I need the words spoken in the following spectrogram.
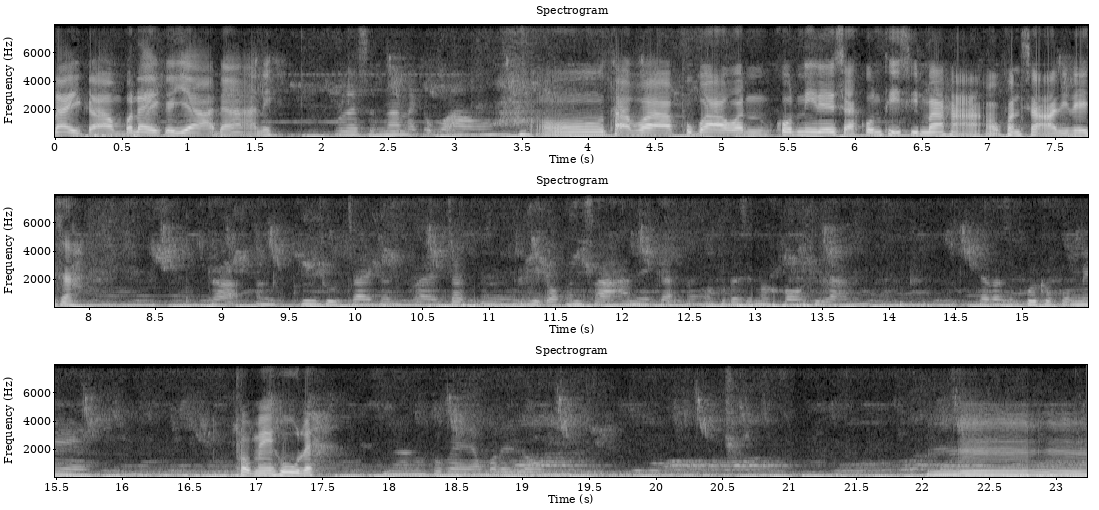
ได้ก็เอาบ่ได้ก็ยานะอันนี้บริษัทนั้นน่ะก็บ่เอาโอ้ถามว่าผู้บ่าววันคนนี้ได้จ้ะคนที่สิมาหาเอาพรรษานี่ได้จ้ะกะมันคือดูใจกันไปจากอืมวิดอกพรรษานี่กะต้องเอาคุณจะมาขอทีหลังเดี๋ยวเราจะพูดกับพ่อแม่พ่อแม่ฮู้เลยยังพ่อแม่ยัง บ่ได้ลงอืม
